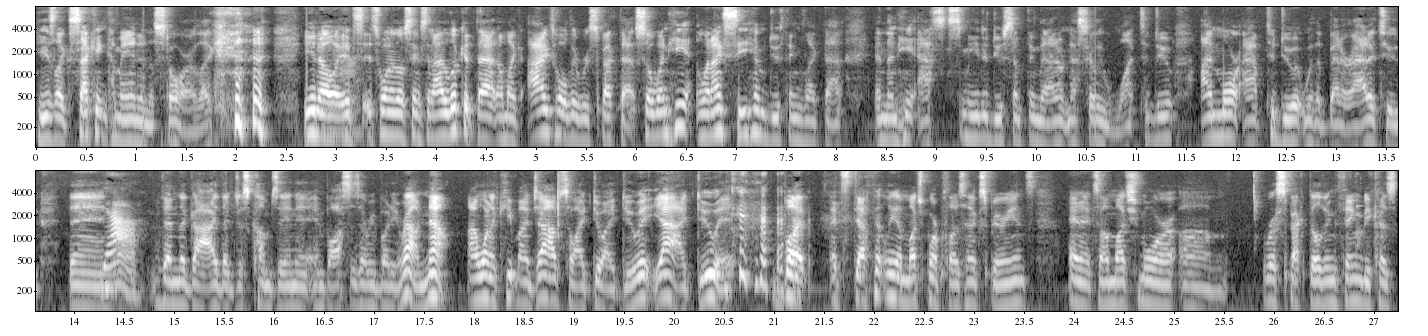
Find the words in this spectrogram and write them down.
he's like second command in the store like you know yeah. it's it's one of those things and i look at that i'm like i totally respect that so when he when i see him do things like that and then he asks me to do something that i don't necessarily want to do i'm more apt to do it with a better attitude than yeah. than the guy that just comes in and, and bosses everybody around now i want to keep my job so i do i do it yeah i do it but it's definitely a much more pleasant experience and it's a much more um, respect building thing because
